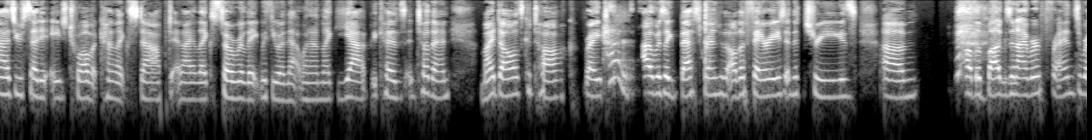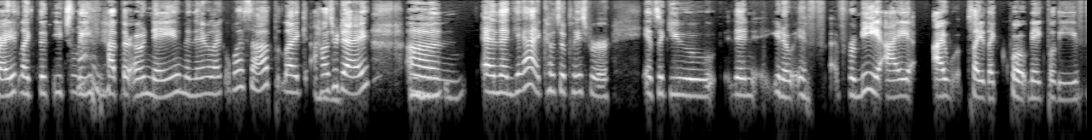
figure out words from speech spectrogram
as you said at age 12 it kind of like stopped and i like so relate with you on that one i'm like yeah because until then my dolls could talk right yes. i was like best friends with all the fairies and the trees um all the bugs and I were friends, right? Like that each leaf had their own name and they were like, what's up? Like, how's your mm-hmm. day? Mm-hmm. Um, and then yeah it comes to a place where it's like you then you know if for me i i played like quote make believe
